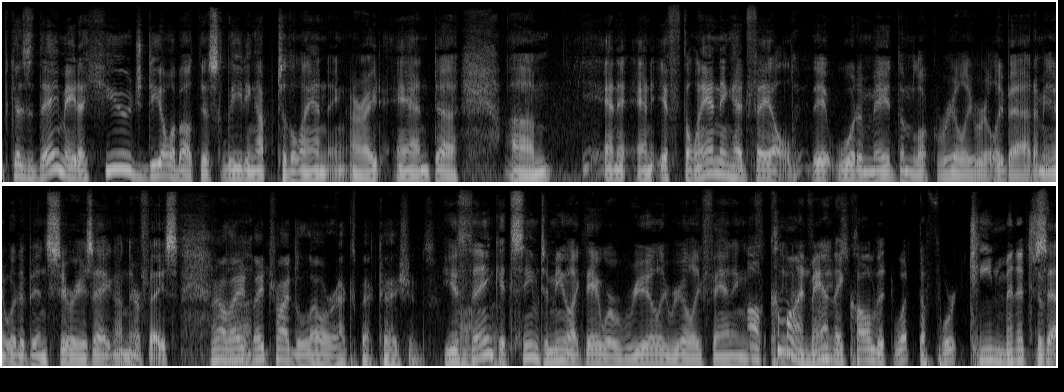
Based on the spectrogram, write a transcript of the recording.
because they made a huge deal about this leading up to the landing all right? And uh, um, and and if the landing had failed it would have made them look really really bad i mean it would have been serious egg on their face Well, they, they tried to lower expectations. you think it seemed to me like they were really really fanning Oh f- come you know, on, man! They called it what the fourteen minutes of Se-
